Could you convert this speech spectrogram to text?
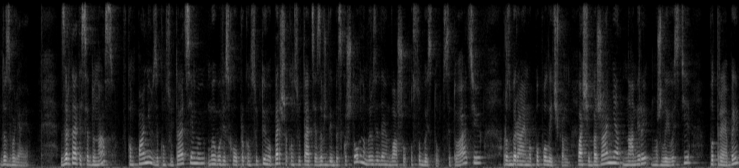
дозволяє. Звертайтеся до нас в компанію за консультаціями. Ми обов'язково проконсультуємо. Перша консультація завжди безкоштовна. Ми розглядаємо вашу особисту ситуацію, розбираємо по поличкам ваші бажання, наміри, можливості, потреби.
